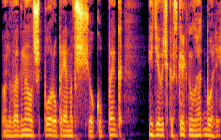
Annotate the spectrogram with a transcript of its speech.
Он вогнал шпору прямо в щеку Пэг и девочка вскрикнула от боли.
